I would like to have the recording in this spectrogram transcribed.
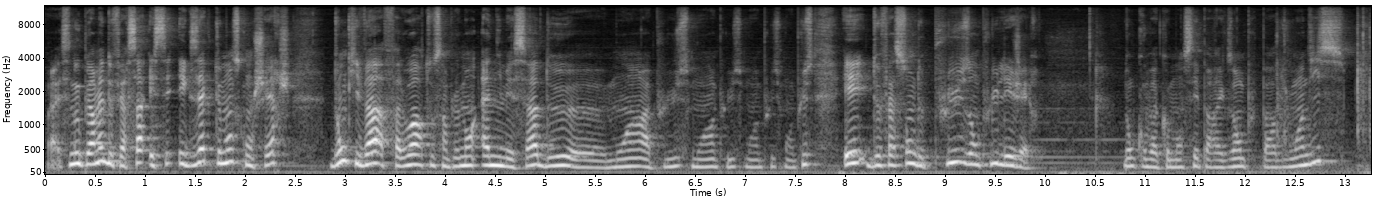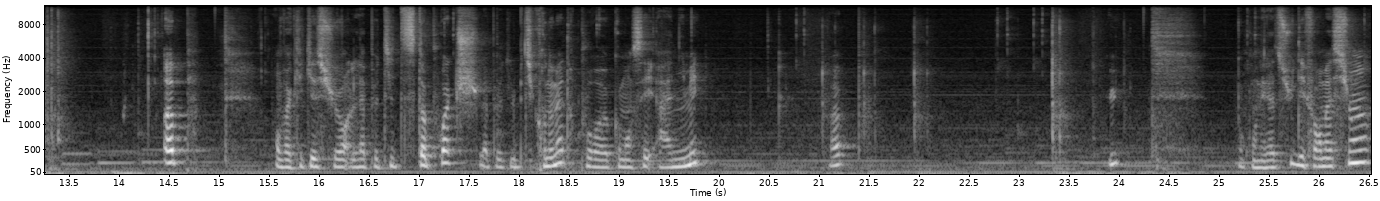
Voilà, ça nous permet de faire ça, et c'est exactement ce qu'on cherche. Donc il va falloir tout simplement animer ça de moins à plus, moins, plus, moins, plus, moins, plus, et de façon de plus en plus légère. Donc on va commencer par exemple par du moins 10. Hop On va cliquer sur la petite stopwatch, le petit chronomètre, pour euh, commencer à animer. Hop. U. Donc on est là-dessus, déformation.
